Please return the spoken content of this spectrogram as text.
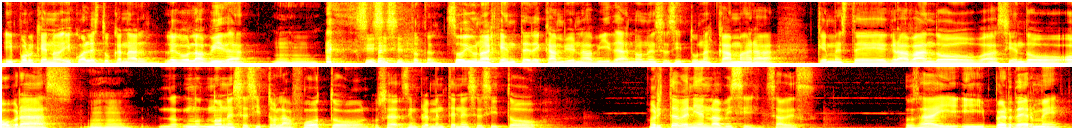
¿Y por qué no? ¿Y cuál es tu canal? Le digo, La Vida. Sí, sí, sí, total. Soy un agente de cambio en la vida. No necesito una cámara que me esté grabando, haciendo obras. no, necesito la foto. O sea, simplemente necesito... Ahorita venía en la bici, ¿sabes? O sea, y perderme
